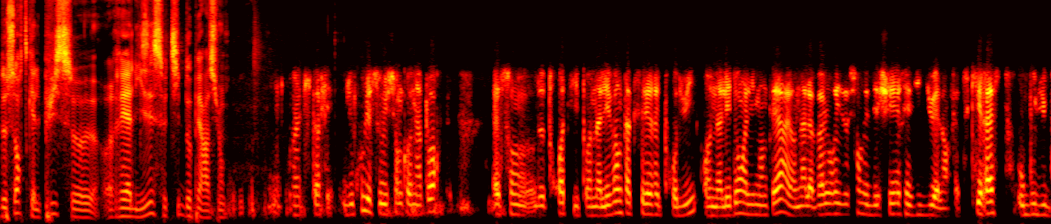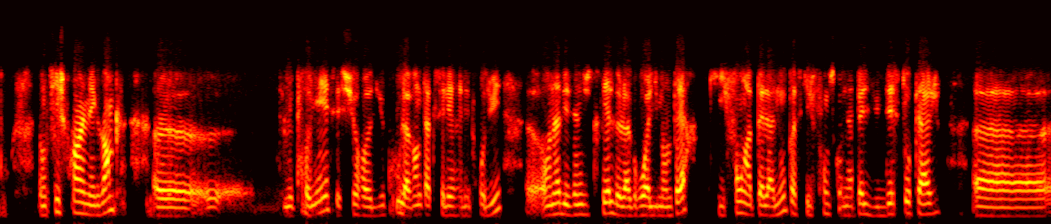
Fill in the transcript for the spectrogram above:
de sorte qu'elles puissent euh, réaliser ce type d'opération? Oui, tout à fait. Du coup, les solutions qu'on apporte, elles sont de trois types. On a les ventes accélérées de produits, on a les dons alimentaires et on a la valorisation des déchets résiduels, en fait, ce qui reste au bout du bout. Donc, si je prends un exemple, euh, le premier, c'est sur euh, du coup la vente accélérée des produits. Euh, on a des industriels de l'agroalimentaire qui font appel à nous parce qu'ils font ce qu'on appelle du déstockage, euh,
